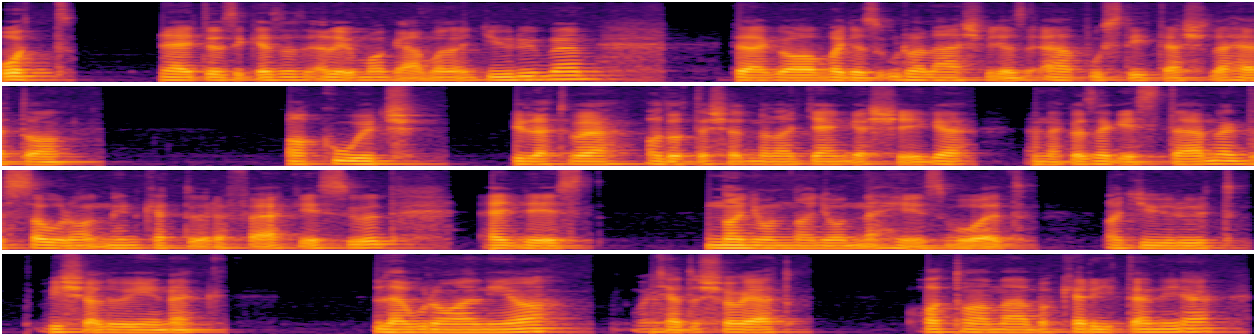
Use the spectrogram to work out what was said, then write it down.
ott rejtőzik ez az elő magában a gyűrűben, tényleg a, vagy az uralás, vagy az elpusztítás lehet a, a kulcs, illetve adott esetben a gyengesége ennek az egész tervnek, de Sauron mindkettőre felkészült. Egyrészt nagyon-nagyon nehéz volt a gyűrűt viselőjének leuralnia, vagy hát a saját hatalmába kerítenie,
